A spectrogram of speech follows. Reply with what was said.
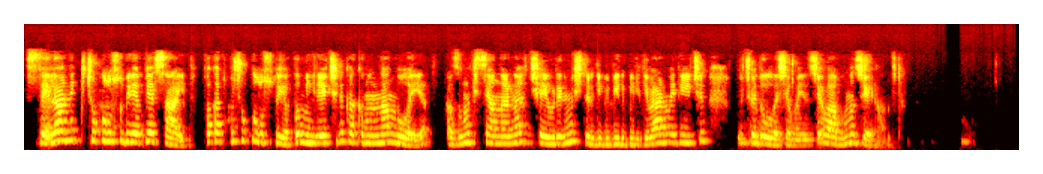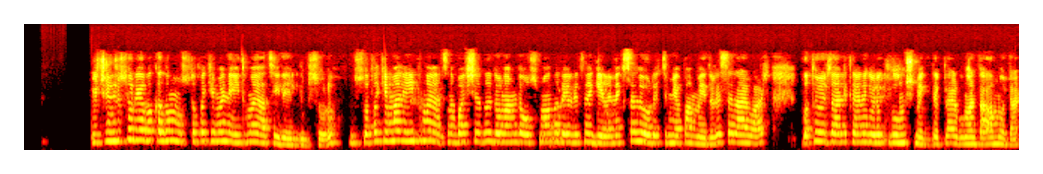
Selanik çok uluslu bir yapıya sahip. Fakat bu çok uluslu yapı milliyetçilik akımından dolayı azınlık isyanlarına çevrilmiştir gibi bir bilgi vermediği için 3'e de ulaşamayız. Cevabımız Ceyhan'dır. Üçüncü soruya bakalım. Mustafa Kemal'in eğitim hayatı ile ilgili bir soru. Mustafa Kemal eğitim hayatına başladığı dönemde Osmanlı Devleti'ne geleneksel öğretim yapan medreseler var. Batı özelliklerine göre kurulmuş mektepler bunlar daha modern.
